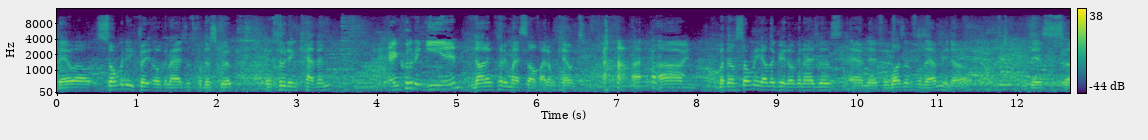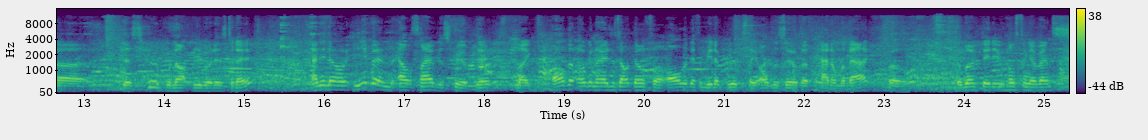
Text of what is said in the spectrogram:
There are so many great organizers for this group, including Kevin, Including Ian. not including myself. I don't count. Um, but there are so many other great organizers, and if it wasn't for them, you know, this uh, this group would not be what it is today. And you know, even outside of this group, like all the organizers out there for all the different meetup groups, they all deserve a pat on the back for the work they do hosting events.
